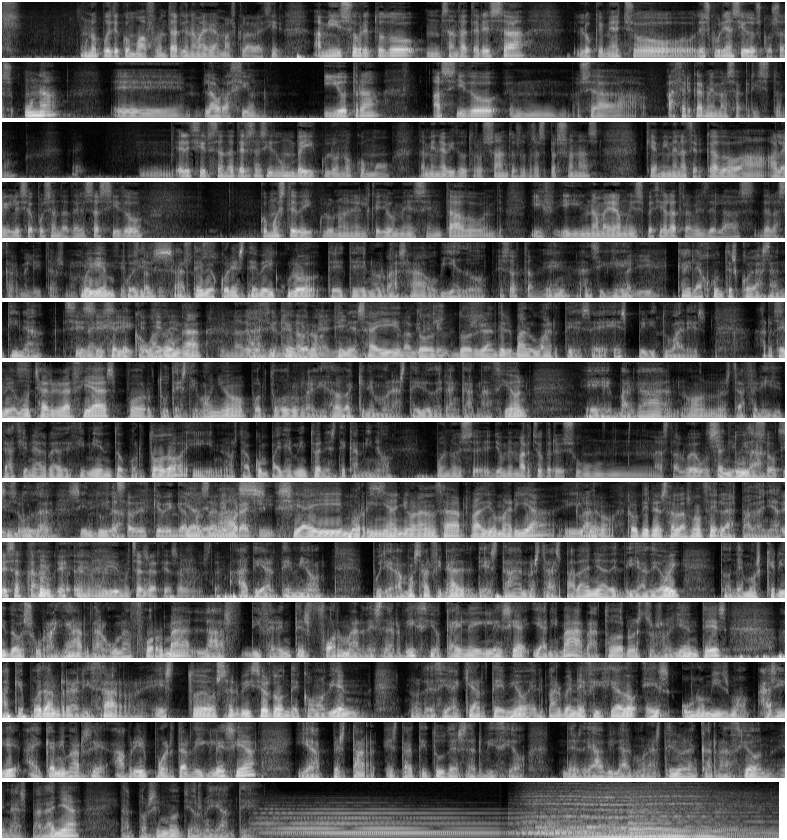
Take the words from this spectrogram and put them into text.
uno puede como afrontar de una manera más clara. Es decir, a mí sobre todo mm, Santa Teresa lo que me ha hecho descubrir han sido dos cosas. Una, eh, la oración y otra ha sido, mm, o sea, acercarme más a Cristo, ¿no? Es decir, Santa Teresa ha sido un vehículo, ¿no? Como también ha habido otros santos, otras personas que a mí me han acercado a, la iglesia, pues Santa Teresa ha sido como este vehículo, ¿no? En el que yo me he sentado y, de una manera muy especial a través de las de las carmelitas, ¿no? Muy bien, pues Artemio, con este vehículo te, nos vas a Oviedo. Exactamente. ¿eh? Así que que ahí la juntes con la Santina, la Virgen de Covadonga. Así que bueno, tienes ahí dos, dos grandes baluartes eh, espirituales. Artemio, muchas gracias por tu testimonio, por todo lo realizado aquí en el Monasterio de la Encarnación. Eh, valga ¿no? nuestra felicitación y agradecimiento por todo y nuestro acompañamiento en este camino. Bueno, es, eh, yo me marcho, pero es un hasta luego. sin, duda, sin duda, sin duda, vez que venga, y además, por aquí. Si hay morriña, añoranza, Radio María y bueno, los viernes a las 11, La Espadaña. Exactamente. Muy bien, muchas gracias a usted. A ti, Artemio pues llegamos al final de esta nuestra espadaña del día de hoy, donde hemos querido subrayar de alguna forma las diferentes formas de servicio que hay en la Iglesia y animar a todos nuestros oyentes a que puedan realizar estos servicios donde, como bien nos decía aquí Artemio, el más beneficiado es uno mismo. Así que hay que animarse a abrir puertas de iglesia y a prestar esta actitud de servicio. Desde Ávila al Monasterio de la Encarnación en la Espadaña, al próximo Dios mediante.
